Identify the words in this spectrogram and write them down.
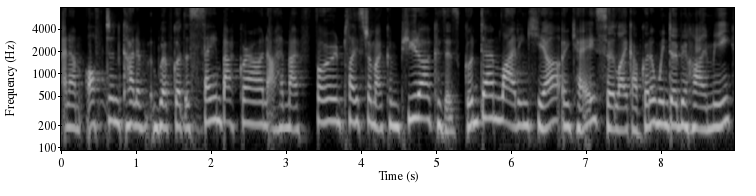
and I'm often kind of, we've got the same background. I have my phone placed on my computer because there's good damn lighting here. Okay. So like I've got a window behind me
